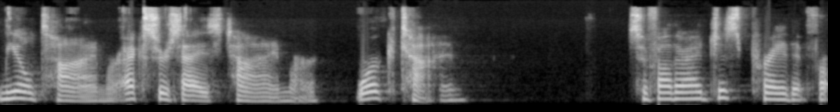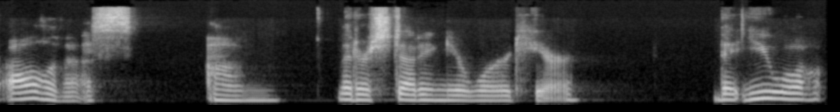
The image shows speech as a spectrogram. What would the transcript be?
meal time or exercise time or work time. So, Father, I just pray that for all of us um, that are studying your word here, that you will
